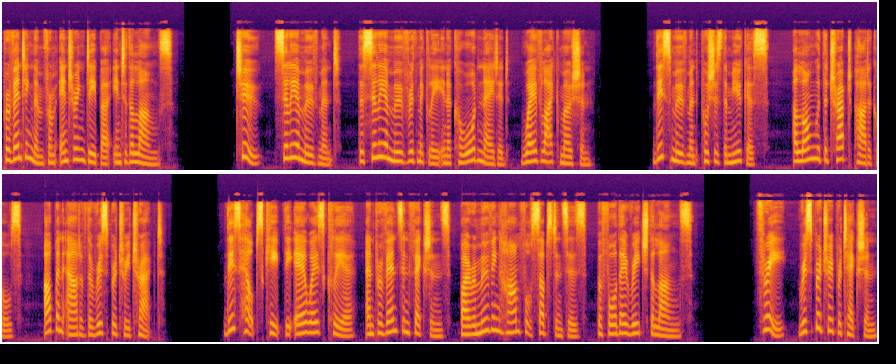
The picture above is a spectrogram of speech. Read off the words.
preventing them from entering deeper into the lungs. 2. Cilia movement. The cilia move rhythmically in a coordinated, wave like motion. This movement pushes the mucus, along with the trapped particles, up and out of the respiratory tract. This helps keep the airways clear and prevents infections by removing harmful substances before they reach the lungs. 3. Respiratory protection.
